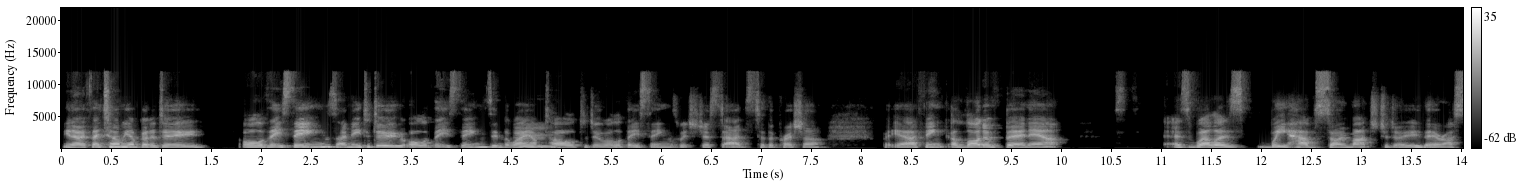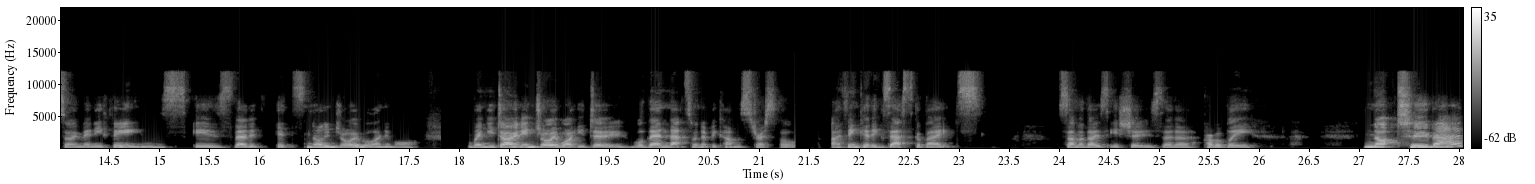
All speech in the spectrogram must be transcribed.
you know if they tell me i've got to do all of these things i need to do all of these things in the way mm. i'm told to do all of these things which just adds to the pressure but yeah i think a lot of burnout as well as we have so much to do there are so many things is that it, it's not enjoyable anymore when you don't enjoy what you do, well, then that's when it becomes stressful. I think it exacerbates some of those issues that are probably not too bad,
